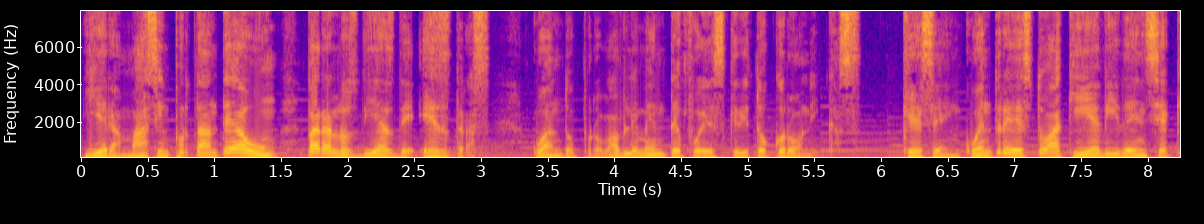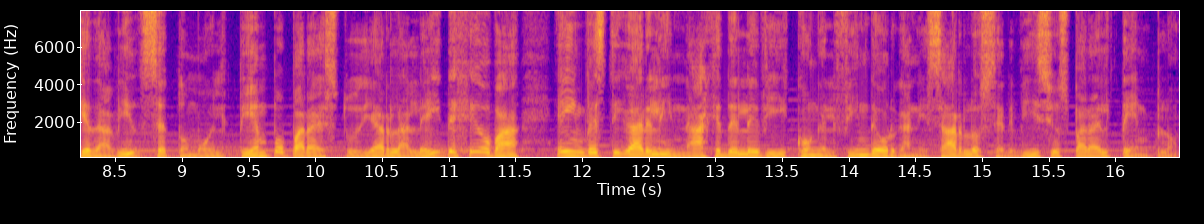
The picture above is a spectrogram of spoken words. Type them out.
Y era más importante aún para los días de Esdras, cuando probablemente fue escrito Crónicas. Que se encuentre esto aquí evidencia que David se tomó el tiempo para estudiar la ley de Jehová e investigar el linaje de Leví con el fin de organizar los servicios para el templo.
